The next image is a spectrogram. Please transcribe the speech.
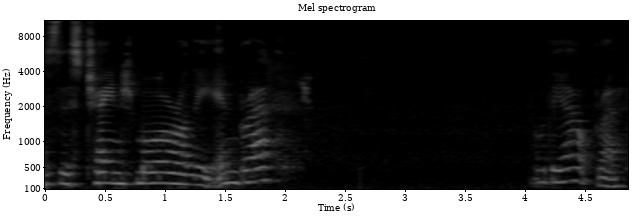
Does this change more on the in breath or the out breath?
